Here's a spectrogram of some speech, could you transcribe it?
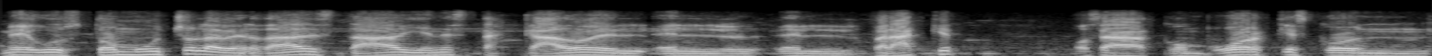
Me gustó mucho, la verdad, estaba bien destacado el, el bracket, o sea, con Borges, con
